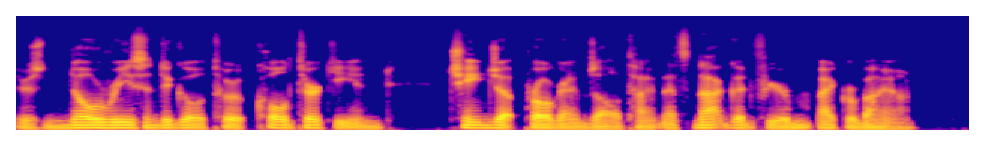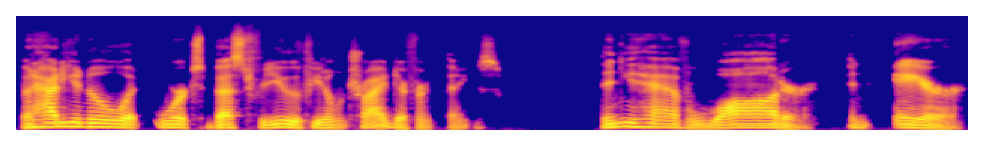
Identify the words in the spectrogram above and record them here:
There's no reason to go to cold turkey and change up programs all the time. That's not good for your microbiome. But how do you know what works best for you if you don't try different things? Then you have water and air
